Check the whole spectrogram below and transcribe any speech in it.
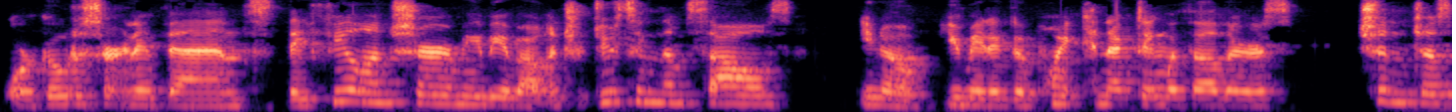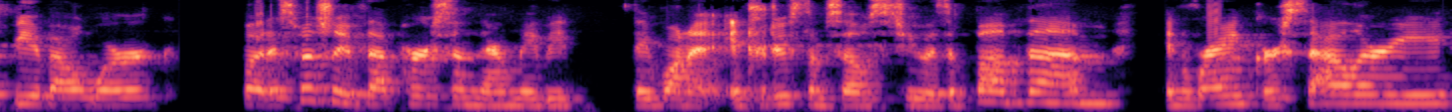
or go to certain events, they feel unsure maybe about introducing themselves. You know, you made a good point connecting with others shouldn't just be about work, but especially if that person there maybe they want to introduce themselves to is above them in rank or salary,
